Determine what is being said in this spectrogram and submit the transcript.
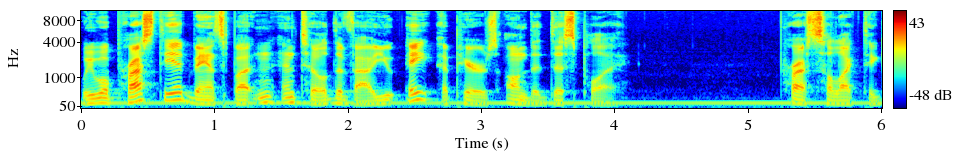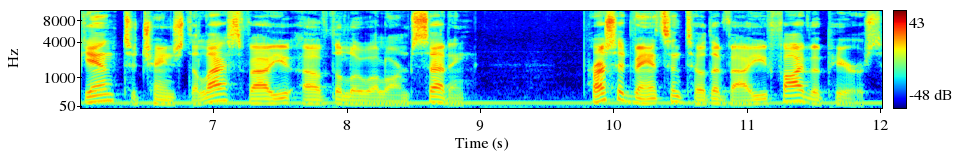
We will press the Advance button until the value 8 appears on the display. Press Select again to change the last value of the low alarm setting. Press Advance until the value 5 appears.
